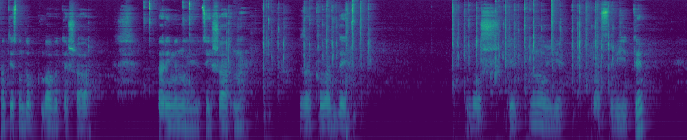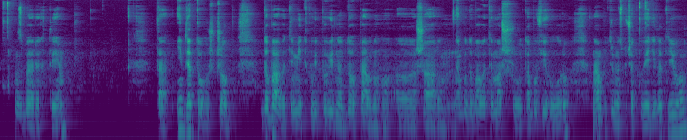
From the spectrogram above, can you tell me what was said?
Натисну Добавити шар. Перейменую цей шар на заклади дошкільної освіти. Зберегти. Так, і для того, щоб додати мітку відповідно до певного е, шару, або додати маршрут, або фігуру, нам потрібно спочатку виділити його.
